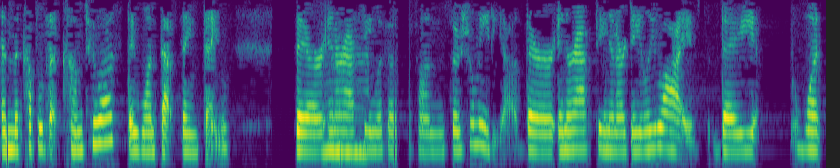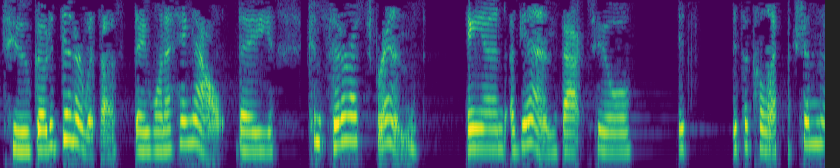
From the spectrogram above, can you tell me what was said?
And the couples that come to us, they want that same thing. They're Mm. interacting with us on social media. They're interacting in our daily lives. They want to go to dinner with us. They want to hang out. They consider us friends. And again, back to it's it's a collection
